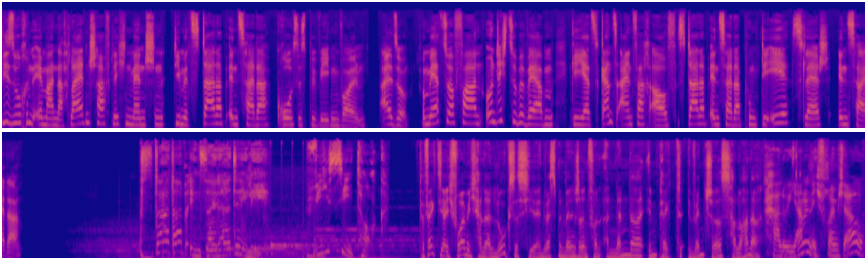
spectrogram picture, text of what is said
Wir suchen immer nach leidenschaftlichen Menschen, die mit Startup Insider Großes bewegen wollen. Also, um mehr zu erfahren und dich zu bewerben, geh jetzt ganz einfach auf startupinsider.de/slash insider. Startup Insider Daily. VC Talk. Perfekt, ja, ich freue mich. Hanna Logs ist hier, Investmentmanagerin von Ananda Impact Ventures. Hallo Hanna. Hallo Jan, ich freue mich auch.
